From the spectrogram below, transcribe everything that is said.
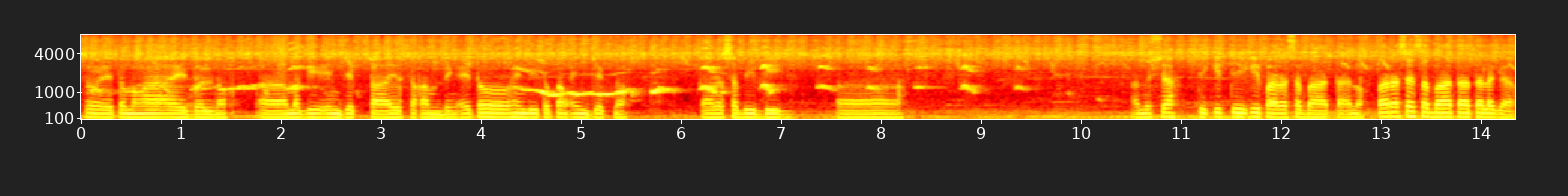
So ito mga idol no. Ah, magi-inject tayo sa kambing. Ito hindi to pang inject no. Para sa bibig. Ah ano siya? Tiki-tiki para sa bata no. Para sa sa bata talaga,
